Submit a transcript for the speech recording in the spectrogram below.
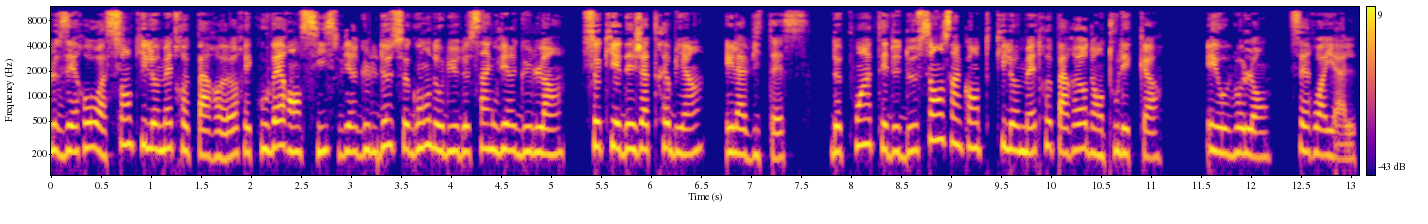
le 0 à 100 km par heure est couvert en 6,2 secondes au lieu de 5,1, ce qui est déjà très bien, et la vitesse de pointe est de 250 km par heure dans tous les cas. Et au volant, c'est royal.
